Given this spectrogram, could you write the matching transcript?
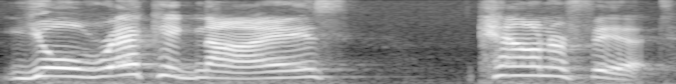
you'll recognize counterfeit.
